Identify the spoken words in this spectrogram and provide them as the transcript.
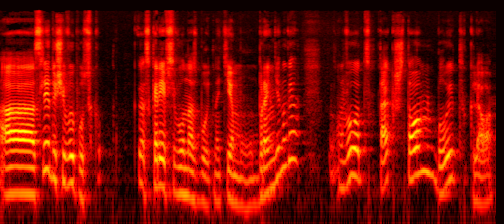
А, следующий выпуск скорее всего, у нас будет на тему брендинга. Вот, так что будет клево.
